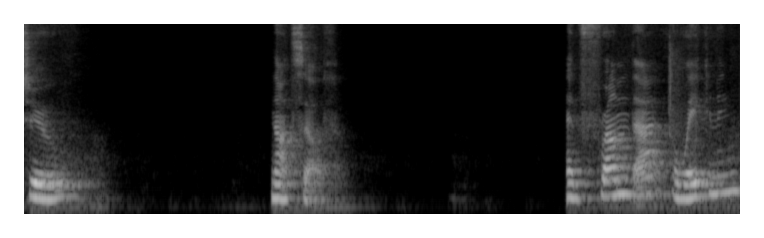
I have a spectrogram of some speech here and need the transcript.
to not self. And from that awakening,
